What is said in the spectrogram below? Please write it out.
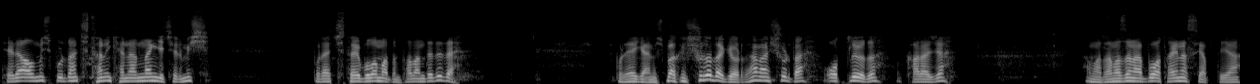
Teli almış buradan çıtanın kenarından geçirmiş. Buraya çıtayı bulamadım falan dedi de. Buraya gelmiş. Bakın şurada da gördüm. Hemen şurada otluyordu o karaca. Ama Ramazan abi bu hatayı nasıl yaptı ya?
